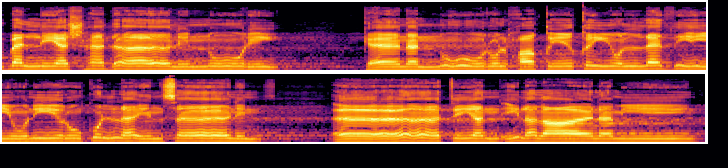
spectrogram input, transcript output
بل ليشهد للنور. كان النور الحقيقي الذي ينير كل إنسان اتيا إلى العالم.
